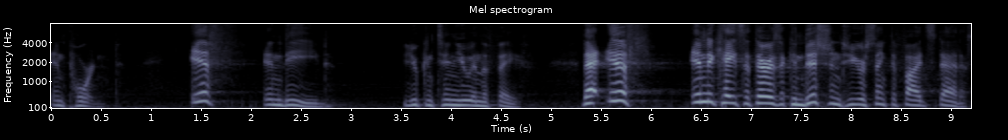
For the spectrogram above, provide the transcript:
important. If indeed you continue in the faith. That if indicates that there is a condition to your sanctified status.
